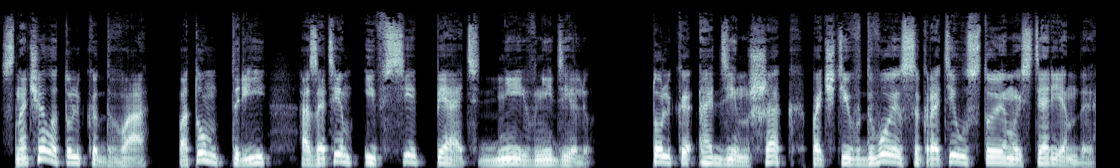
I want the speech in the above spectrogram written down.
Сначала только два, потом три, а затем и все пять дней в неделю. Только один шаг почти вдвое сократил стоимость аренды,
